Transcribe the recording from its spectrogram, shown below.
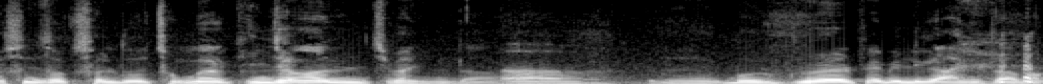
신석철도 정말 굉장한 집안입니다. 아. 예, 뭐 로얄 패밀리가 아니다 막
